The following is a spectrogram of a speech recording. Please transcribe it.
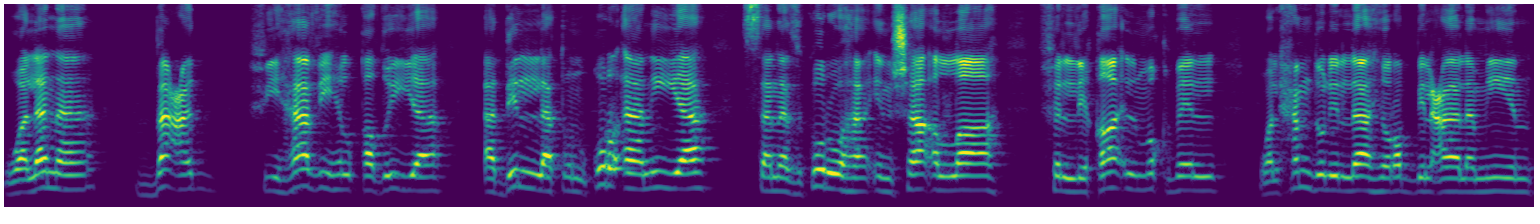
ولنا بعد في هذه القضية أدلة قرآنية سنذكرها إن شاء الله في اللقاء المقبل. والحمد لله رب العالمين.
